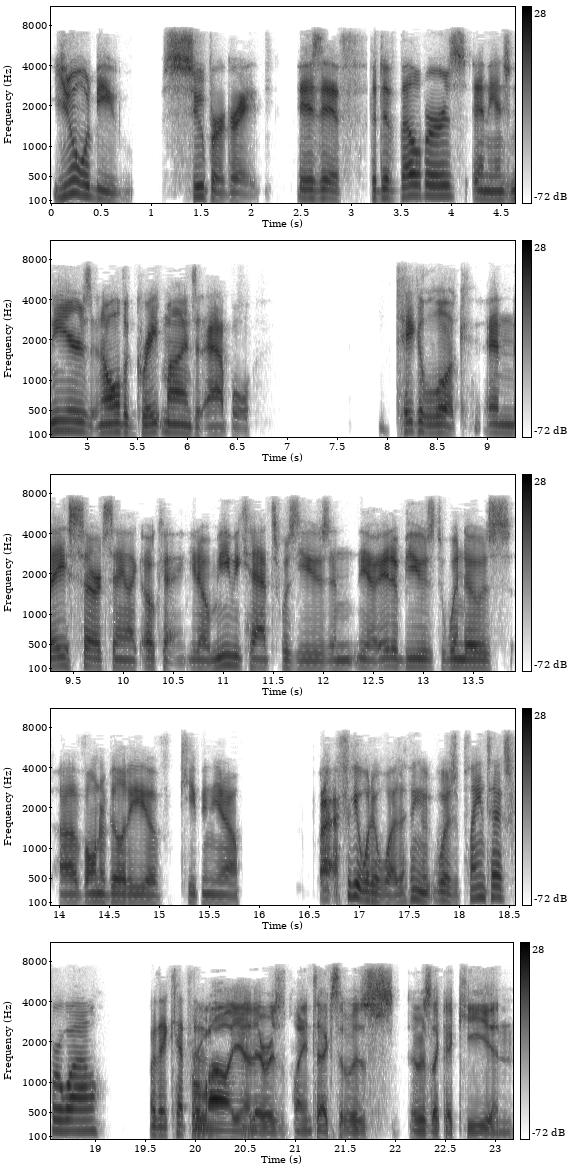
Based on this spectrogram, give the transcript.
You know what would be super great is if the developers and the engineers and all the great minds at apple take a look and they start saying like okay you know mimikatz was used and you know it abused windows uh, vulnerability of keeping you know i forget what it was i think it was plain text for a while or they kept for a while yeah there was plain text that was it was like a key in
